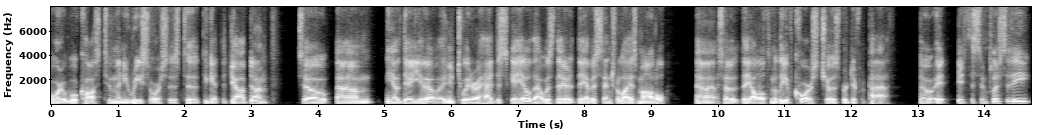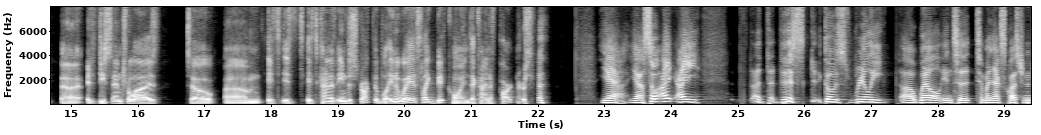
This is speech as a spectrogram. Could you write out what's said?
or it will cost too many resources to to get the job done. So, um, you know, there you go. And Twitter had to scale. That was their. They have a centralized model. Uh, so they ultimately, of course, chose for a different path. So it, it's the simplicity. Uh, it's decentralized. So um, it's it's it's kind of indestructible. In a way, it's like Bitcoin, the kind of partners. yeah, yeah. So I, I uh, th- this goes really uh, well into to my next question.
